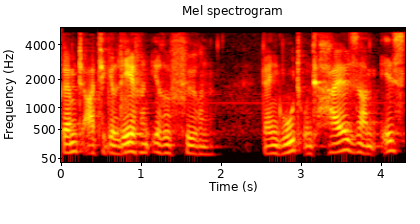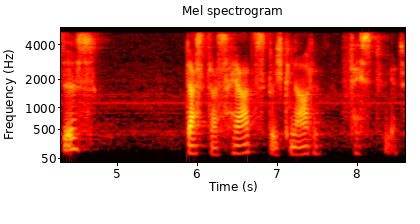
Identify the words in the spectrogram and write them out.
fremdartige Lehren irreführen, denn gut und heilsam ist es, dass das Herz durch Gnade fest wird.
